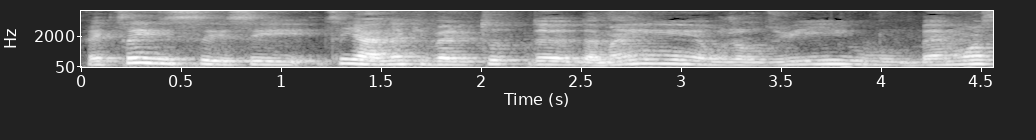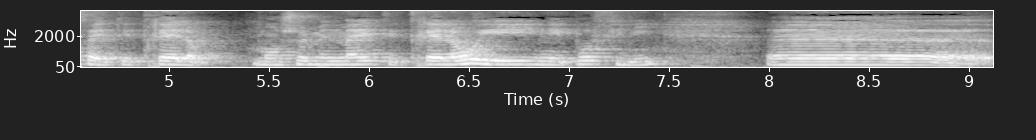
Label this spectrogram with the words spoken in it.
Fait que, tu sais, c'est- c'est- tu sais, il y en a qui veulent tout de demain, aujourd'hui, ou, ben, moi, ça a été très long. Mon cheminement a été très long et il n'est pas fini. Euh,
